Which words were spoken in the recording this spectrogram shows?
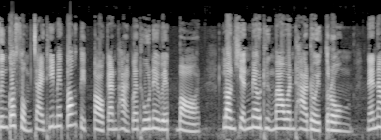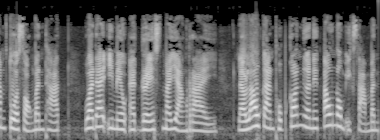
ซึ่งก็สมใจที่ไม่ต้องติดต่อกันผ่านกระทู้ในเว็บบอร์ด หล่อนเขียนเมลถึงมาวันทาโดยตรง แนะนำตัวสองบรรทัด ว่าได้ email address มาอย่างไร แล้วเล่าการพบก้อนเนื้อในเต้านมอีกสามบรร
